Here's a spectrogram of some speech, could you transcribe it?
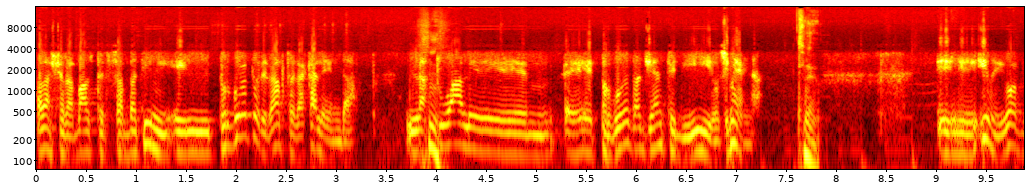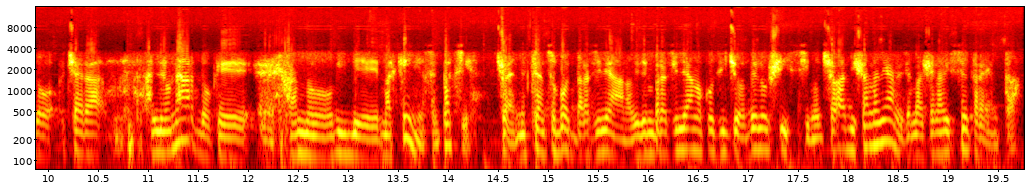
là c'era Walter Sabatini e il procuratore tra l'altro era Calenda, l'attuale eh, procuratore agente di Osimenna. Sì. E io mi ricordo c'era Leonardo che eh, quando vide Marchini si impazzì, cioè nel senso poi brasiliano, vide un brasiliano così giovane, velocissimo, aveva 19 anni, sembra ce ne avesse 30.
